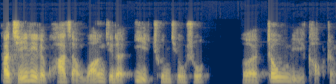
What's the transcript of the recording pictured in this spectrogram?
他极力的夸赞王杰的《易春秋说》和《周礼考证》，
